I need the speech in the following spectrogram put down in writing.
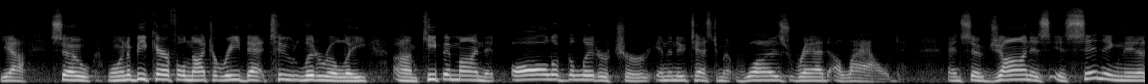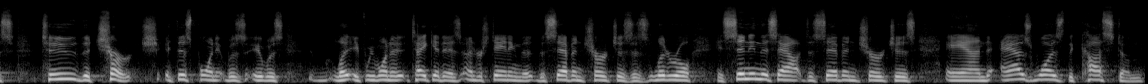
Yeah, so we want to be careful not to read that too literally. Um, keep in mind that all of the literature in the New Testament was read aloud. And so John is, is sending this to the church. At this point, it was, it was if we want to take it as understanding the, the seven churches as literal, is sending this out to seven churches. And as was the custom,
